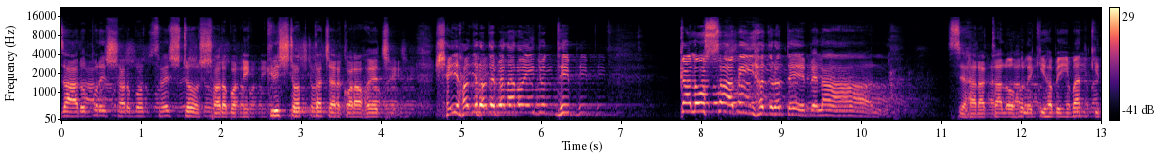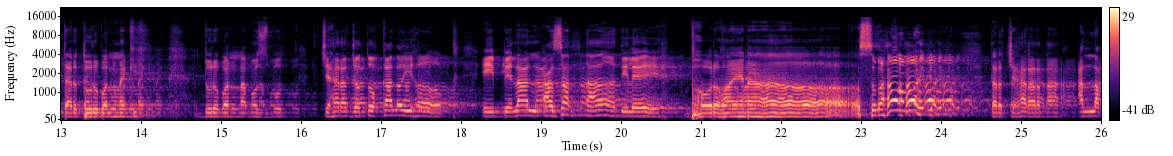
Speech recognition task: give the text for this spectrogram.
যার উপরে সর্বশ্রেষ্ঠ, সর্বনিকৃষ্ট অত্যাচার করা হয়েছে, সেই হযরতে বেলাল এই যুদ্ধে। কালো সাবি হজরতে বেলাল, চেহারা কালো হলে কি হবে ইমান কি, তার দুর্বল নাকি? দুর্বল না মজবুত? চেহারা যত কালোই হোক, এই বেলাল আজান না দিলে ভোর হয় না। তার চেহারার না, আল্লাহ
